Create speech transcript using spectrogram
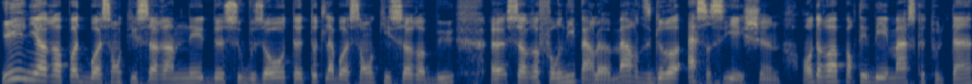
Il n'y aura pas de boisson qui sera amenée dessous vous autres. Toute la boisson qui sera bue euh, sera fournie par le Mardi Gras Association. On devra porter des masques tout le temps.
